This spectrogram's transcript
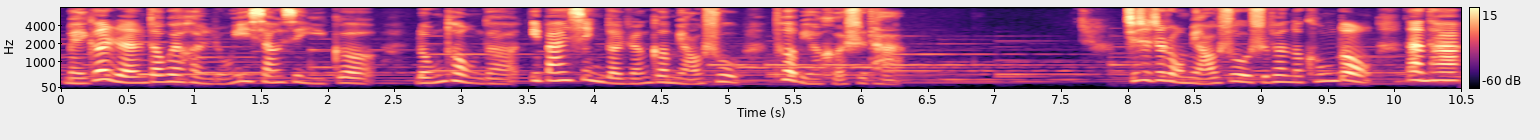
每个人都会很容易相信一个笼统的一般性的人格描述特别合适他，即使这种描述十分的空洞，但他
